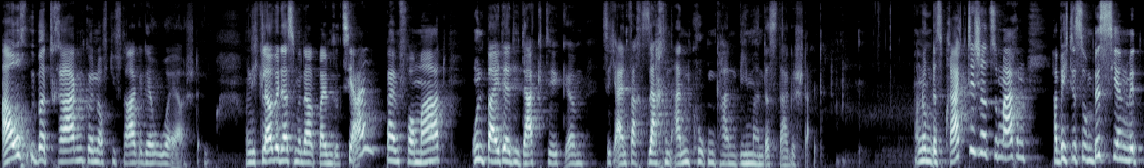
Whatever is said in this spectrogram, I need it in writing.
auch übertragen können auf die Frage der OER-Erstellung. Und ich glaube, dass man da beim Sozialen, beim Format und bei der Didaktik ähm, sich einfach Sachen angucken kann, wie man das da gestaltet. Und um das praktischer zu machen, habe ich das so ein bisschen mit,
